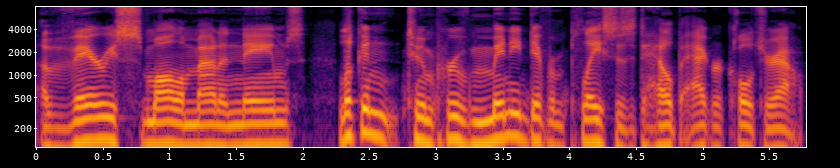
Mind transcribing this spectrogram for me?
a very small amount of names looking to improve many different places to help agriculture out.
